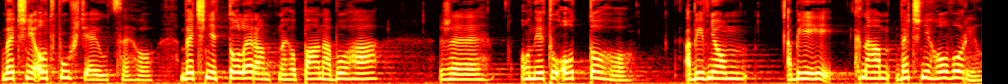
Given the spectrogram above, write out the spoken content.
väčšine odpúšťajúceho, väčšine tolerantného Pána Boha, že On je tu od toho, aby v ňom, aby k nám väčšine hovoril,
